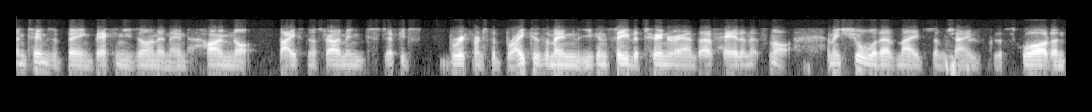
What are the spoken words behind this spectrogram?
in terms of being back in New Zealand and, and home, not based in Australia, I mean, just, if you just referenced the Breakers. I mean, you can see the turnaround they've had, and it's not. I mean, sure they've made some changes to the squad, and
